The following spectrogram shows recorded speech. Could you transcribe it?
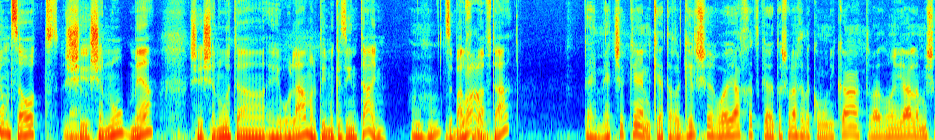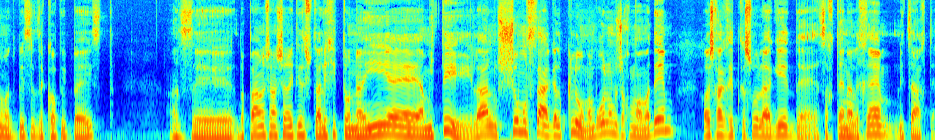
המצאות מאה. שישנו, 100, שישנו את העולם על פי מגזין טיים. זה בא לך. בהפתעה? האמת שכן, כי אתה רגיל שרואה יח"צ כאלה, אתה שולח איזה קומוניקט, ואז אומרים, יאללה, מישהו מדפיס את זה קופי פייסט. אז uh, בפעם הראשונה שראיתי איזשהו תהליך עיתונאי uh, אמיתי, לא היה לנו שום מושג על כלום. אמרו לנו שאנחנו מועמדים, חודש אחר כך התקשרו להגיד, "אה, סחטיין עליכם, ניצחתם.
